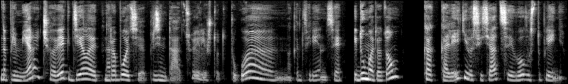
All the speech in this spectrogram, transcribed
Например, человек делает на работе презентацию или что-то другое на конференции и думает о том, как коллеги восхитятся его выступлением.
